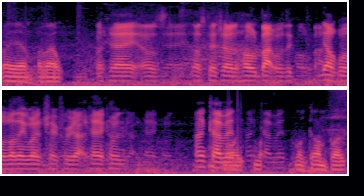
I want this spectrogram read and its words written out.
I am, I'm out. Okay, I was I was gonna try and hold back with the no, well, they went straight through that. Okay, coming. I'm coming. Right, my, my gun broke.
